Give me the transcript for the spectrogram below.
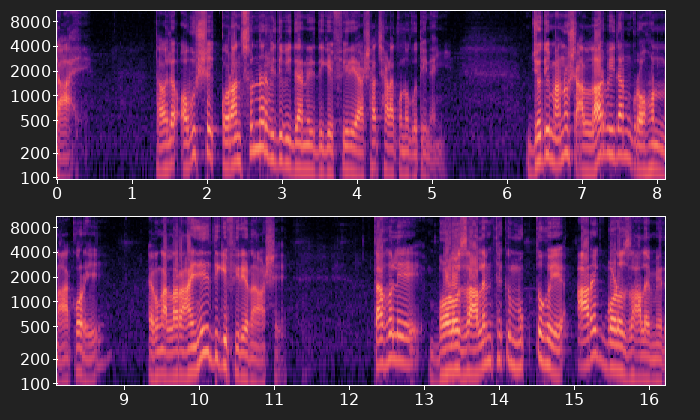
চায়, তাহলে অবশ্যই কোরআন সুন্নার বিধিবিধানের দিকে ফিরে আসা ছাড়া কোনো গতি নেই। যদি মানুষ আল্লাহর বিধান গ্রহণ না করে এবং আল্লাহর আইনের দিকে ফিরে না আসে, তাহলে বড় জালেম থেকে মুক্ত হয়ে আরেক বড় জালেমের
